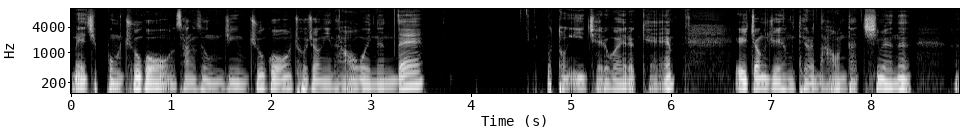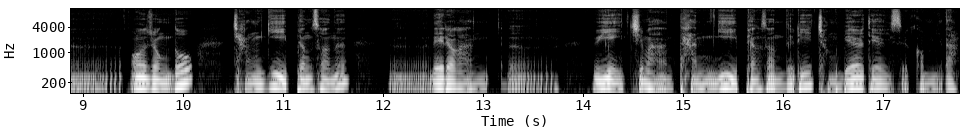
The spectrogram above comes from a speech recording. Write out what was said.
매집봉 주고 상승 움직임 주고 조정이 나오고 있는데 보통 이 재료가 이렇게 일정주의 형태로 나온다 치면은 어, 어느 정도 장기 이평선은 어, 내려간 어, 위에 있지만 단기 이평선들이 정배열되어 있을 겁니다.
